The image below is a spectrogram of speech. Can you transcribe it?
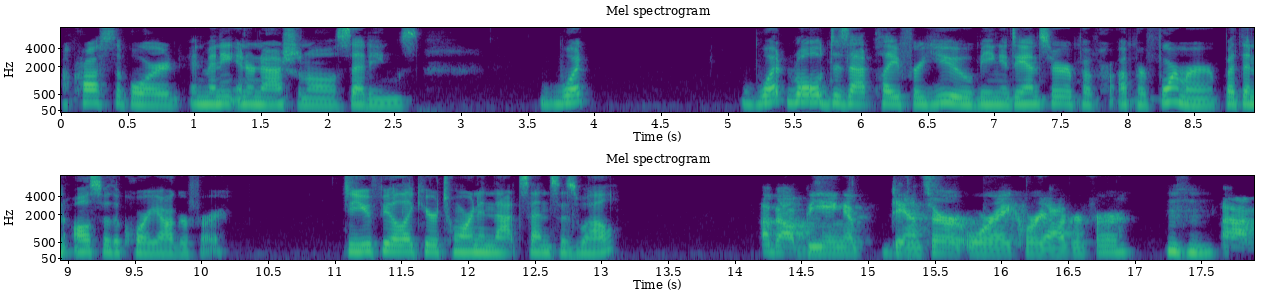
across the board in many international settings. What what role does that play for you being a dancer, a performer, but then also the choreographer? Do you feel like you're torn in that sense as well? About being a dancer or a choreographer? Mm-hmm. Um,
